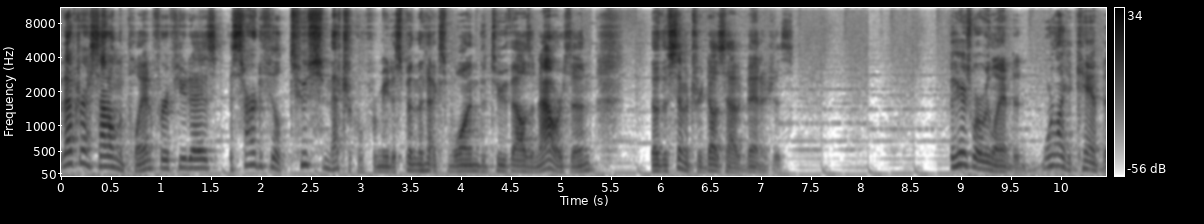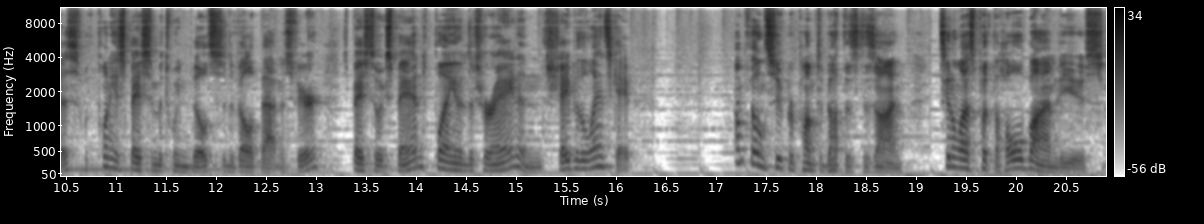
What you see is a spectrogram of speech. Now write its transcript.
But after I sat on the plan for a few days, it started to feel too symmetrical for me to spend the next 1 to 2,000 hours in, though the symmetry does have advantages. So here's where we landed. More like a campus, with plenty of space in between builds to develop atmosphere, space to expand, playing into the terrain, and the shape of the landscape. I'm feeling super pumped about this design. It's going to let us put the whole biome to use.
